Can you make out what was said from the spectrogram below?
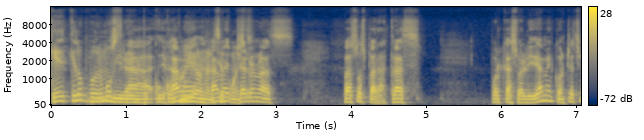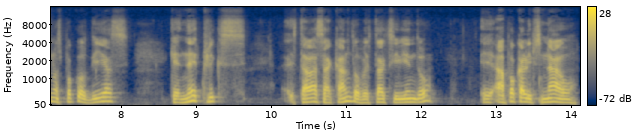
¿Qué, ¿Qué, es lo que podemos Mira, eh, déjame, echar unos pasos para atrás. Por casualidad me encontré hace unos pocos días que Netflix estaba sacando, está exhibiendo eh, Apocalypse Now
